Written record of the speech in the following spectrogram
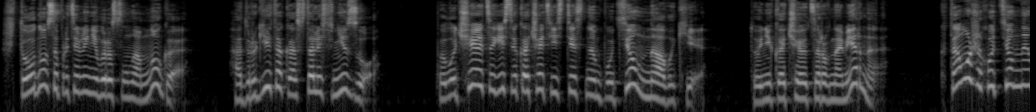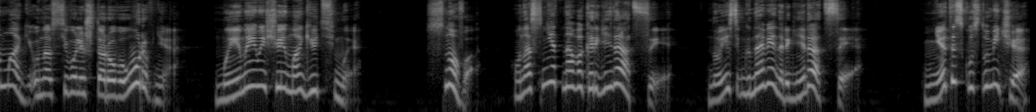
что одно сопротивление выросло намного, а другие так и остались внизу. Получается, если качать естественным путем навыки, то они качаются равномерно? К тому же, хоть темная магия у нас всего лишь второго уровня, мы имеем еще и магию тьмы. Снова, у нас нет навыка регенерации, но есть мгновенная регенерация. Нет искусства меча,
